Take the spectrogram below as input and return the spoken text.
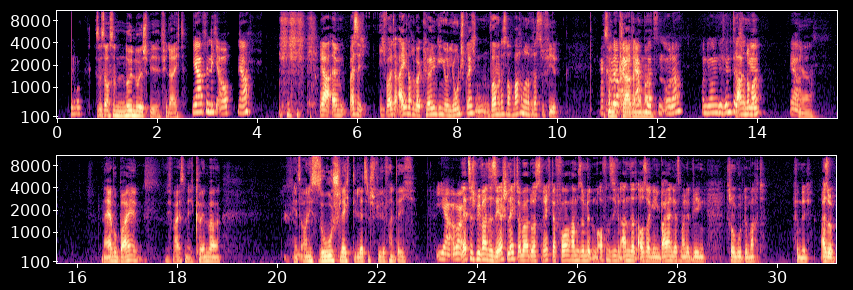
Es ist auch so ein 0-0-Spiel vielleicht. Ja, finde ich auch. Ja. Ja, ähm, weiß ich, ich wollte eigentlich noch über Köln gegen Union sprechen. Wollen wir das noch machen oder wird das zu viel? Da können wir doch eigentlich klare Nummer. abkürzen, oder? Union gewinnt das Klare Spiel. Nummer? Ja. Ja. Naja, wobei, ich weiß nicht, Köln war jetzt auch nicht so schlecht. Die letzten Spiele fand ich. Ja, aber Letztes Spiel waren sie sehr schlecht, aber du hast recht, davor haben sie mit einem offensiven Ansatz, außer gegen Bayern jetzt meinetwegen, schon gut gemacht. Finde ich. Also,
